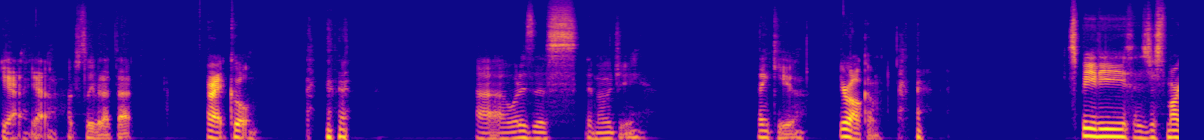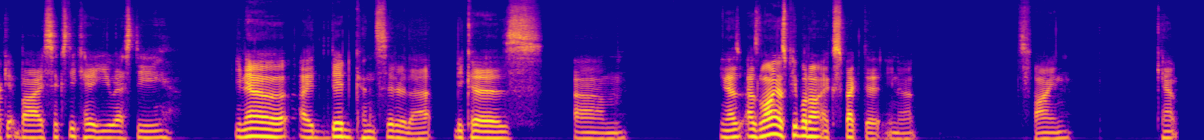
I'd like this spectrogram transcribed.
yeah, yeah. I'll just leave it at that. All right, cool. uh, what is this emoji? Thank you. You're welcome. Speedy is just market buy 60k USD. You know, I did consider that because, um, you know, as, as long as people don't expect it, you know, it's fine. Can't,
